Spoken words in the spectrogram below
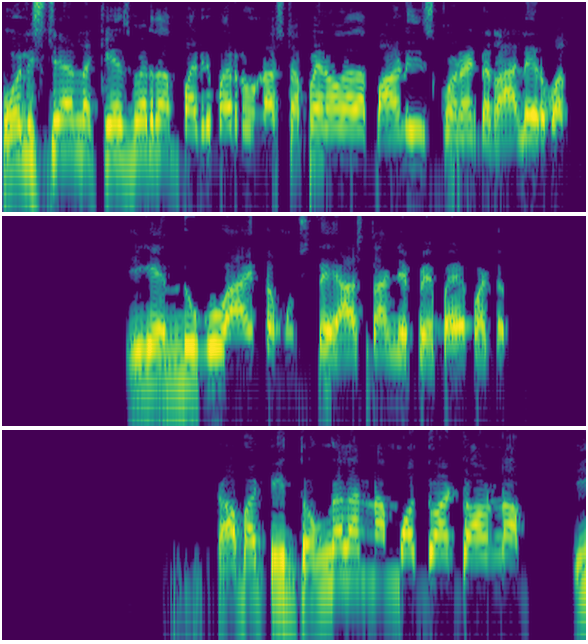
పోలీస్ స్టేషన్లో కేసు పెడదాం పరి మరి నువ్వు నష్టపోయినావు కదా బాండ్ తీసుకొని అంటే రాలేరు వాళ్ళు. ఇక ఎందుకు ఆయనతో ముంచితే యాస్ట అని చెప్పి భయపడ్డారు. కాబట్టి దొంగలను నమ్మొద్దు అంటా ఉన్నాం. ఈ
